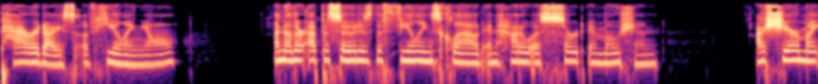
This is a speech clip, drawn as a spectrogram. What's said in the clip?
paradise of healing, y'all. Another episode is The Feelings Cloud and how to assert emotion. I share my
